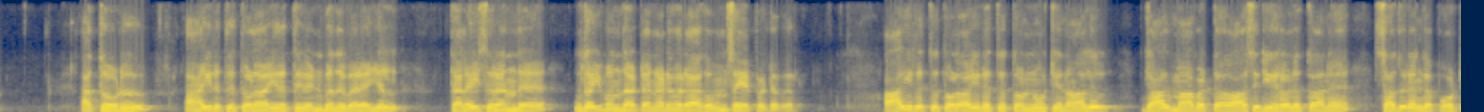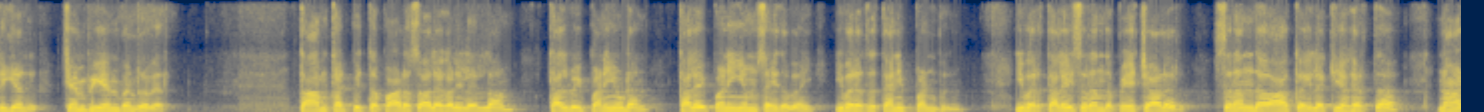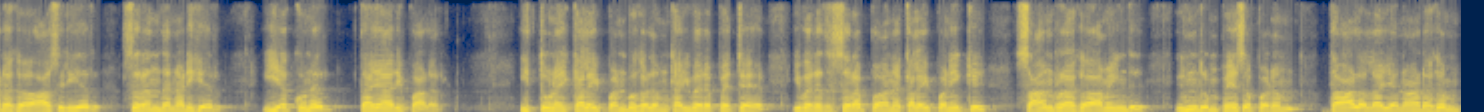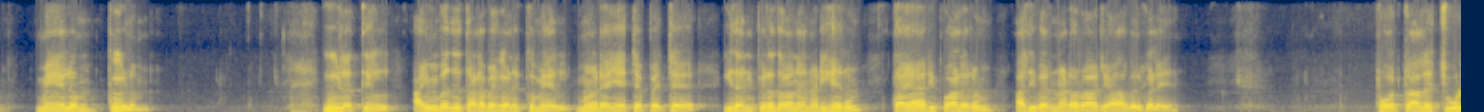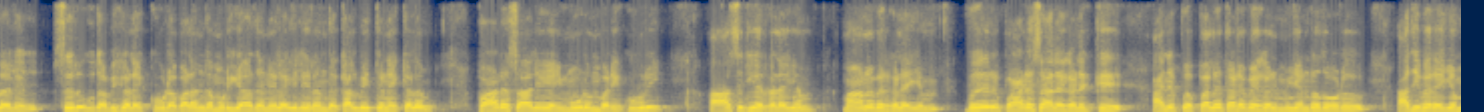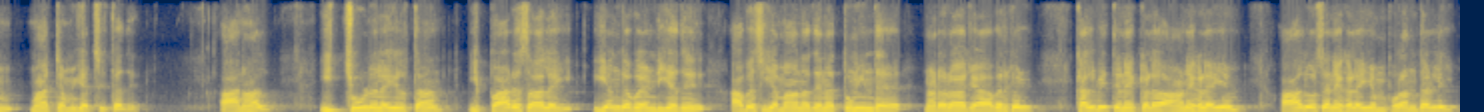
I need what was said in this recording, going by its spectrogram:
அத்தோடு ஆயிரத்தி தொள்ளாயிரத்து எண்பது வரையில் தலை சிறந்த உதைபந்தாட்ட நடுவராகவும் செயற்பட்டவர். ஆயிரத்து தொள்ளாயிரத்து தொண்ணூற்றி நாலில் ஜால் மாவட்ட ஆசிரியர்களுக்கான சதுரங்க போட்டியில் சாம்பியன் வென்றவர். தாம் கற்பித்த பாடசாலைகளில் எல்லாம் கல்வி பணியுடன் கலைப்பணியும் செய்தவை இவரது தனிப்பண்பு. இவர் தலை சிறந்த பேச்சாளர் சிறந்த ஆக்க இலக்கியகர்த்தா நாடக ஆசிரியர் சிறந்த நடிகர் இயக்குனர் தயாரிப்பாளர். இத்துணை கலை பண்புகளும் கைவரப்பெற்ற இவரது சிறப்பான கலைப்பணிக்கு சான்றாக அமைந்து இன்றும் பேசப்படும் தாளலய நாடகம் மேலும் கீழும். ஈழத்தில் ஐம்பது தடவைகளுக்கு மேல் மேடையேற்ற பெற்ற இதன் பிரதான நடிகரும் தயாரிப்பாளரும் அதிபர் நடராஜா அவர்களே. போர்க்கால சூழலில் சிறு உதவிகளை கூட வழங்க முடியாத நிலையில் இருந்த கல்வி திணைக்களும் பாடசாலையை மூடும்படி கூறி ஆசிரியர்களையும் மாணவர்களையும் வேறு பாடசாலைகளுக்கு அனுப்ப பல தடவைகள் முயன்றதோடு அதிபரையும் மாற்ற முயற்சித்தது. ஆனால் இச்சூழ்நிலையில்தான் இப்பாடசாலை இயங்க வேண்டியது அவசியமானதென துணிந்த நடராஜா அவர்கள் கல்வி திணைக்கள ஆணைகளையும் ஆலோசனைகளையும் புறந்தள்ளி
